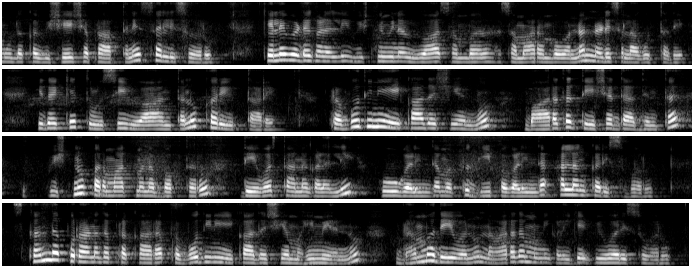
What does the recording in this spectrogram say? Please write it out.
ಮೂಲಕ ವಿಶೇಷ ಪ್ರಾರ್ಥನೆ ಸಲ್ಲಿಸುವರು. ಕೆಲವೆಡೆಗಳಲ್ಲಿ ವಿಷ್ಣುವಿನ ವಿವಾಹ ಸಂಬ ಸಮಾರಂಭವನ್ನು ನಡೆಸಲಾಗುತ್ತದೆ. ಇದಕ್ಕೆ ತುಳಸಿ ವಿವಾಹ ಅಂತಲೂ ಕರೆಯುತ್ತಾರೆ. ಪ್ರಬೋಧಿನಿ ಏಕಾದಶಿಯನ್ನು ಭಾರತ ದೇಶದಾದ್ಯಂತ ವಿಷ್ಣು ಪರಮಾತ್ಮನ ಭಕ್ತರು ದೇವಸ್ಥಾನಗಳಲ್ಲಿ ಹೂಗಳಿಂದ ಮತ್ತು ದೀಪಗಳಿಂದ ಅಲಂಕರಿಸುವರು. ಸ್ಕಂದ ಪುರಾಣದ ಪ್ರಕಾರ ಪ್ರಬೋಧಿನಿ ಏಕಾದಶಿಯ ಮಹಿಮೆಯನ್ನು ಬ್ರಹ್ಮದೇವನು ನಾರದ ಮುನಿಗಳಿಗೆ ವಿವರಿಸುವರು.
